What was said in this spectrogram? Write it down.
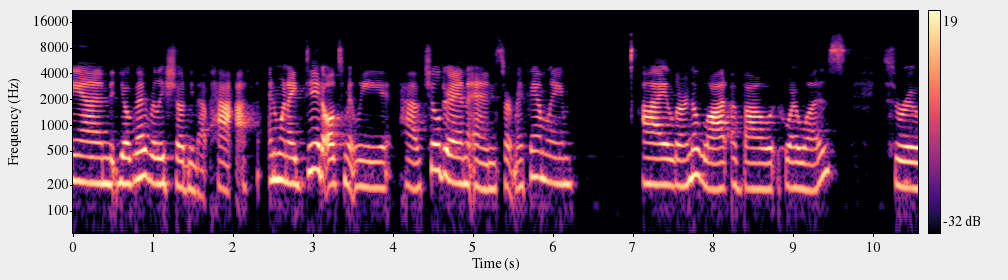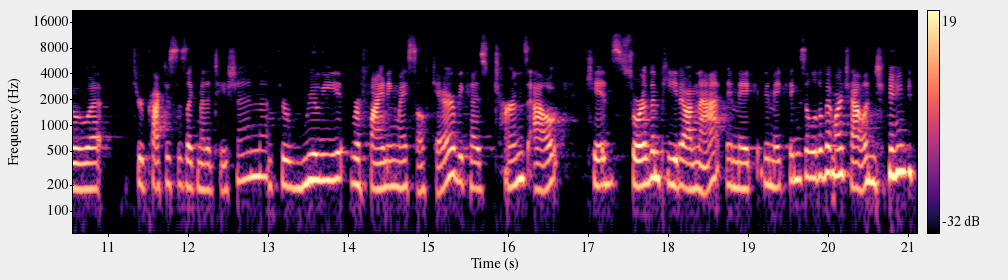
And yoga really showed me that path. And when I did ultimately have children and start my family, I learned a lot about who I was through through practices like meditation, through really refining my self-care because turns out kids sort of impede on that. They make they make things a little bit more challenging.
